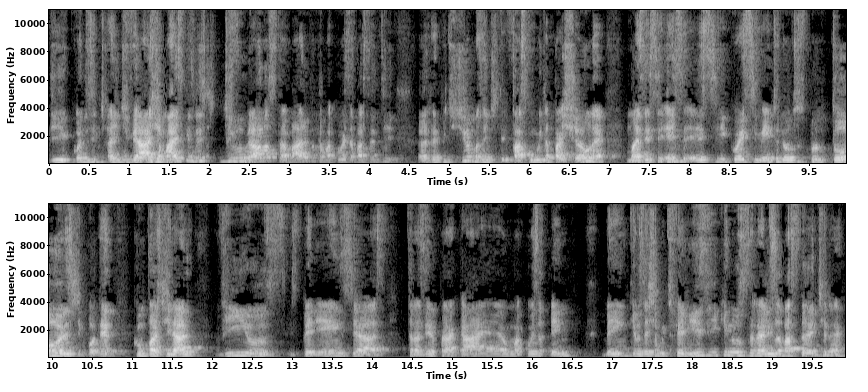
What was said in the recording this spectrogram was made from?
de quando a gente, a gente, viaja mais que às vezes divulgar o nosso trabalho porque é uma coisa bastante uh, repetitiva mas a gente faz com muita paixão né? Mas esse, esse, esse conhecimento de outros produtores de poder compartilhar vinhos experiências trazer para cá é uma coisa bem bem que nos deixa muito felizes e que nos realiza bastante né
